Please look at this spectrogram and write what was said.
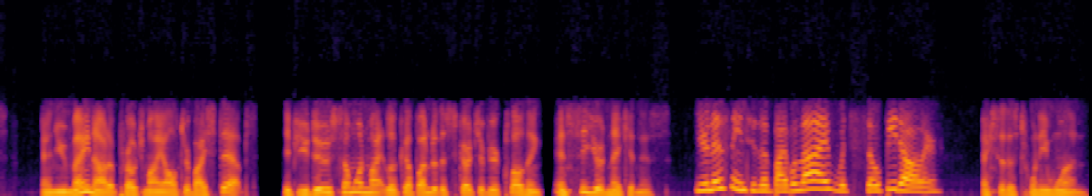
and you may not approach my altar by steps. If you do, someone might look up under the skirts of your clothing and see your nakedness. You're listening to the Bible Live with Soapy Dollar. Exodus 21.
